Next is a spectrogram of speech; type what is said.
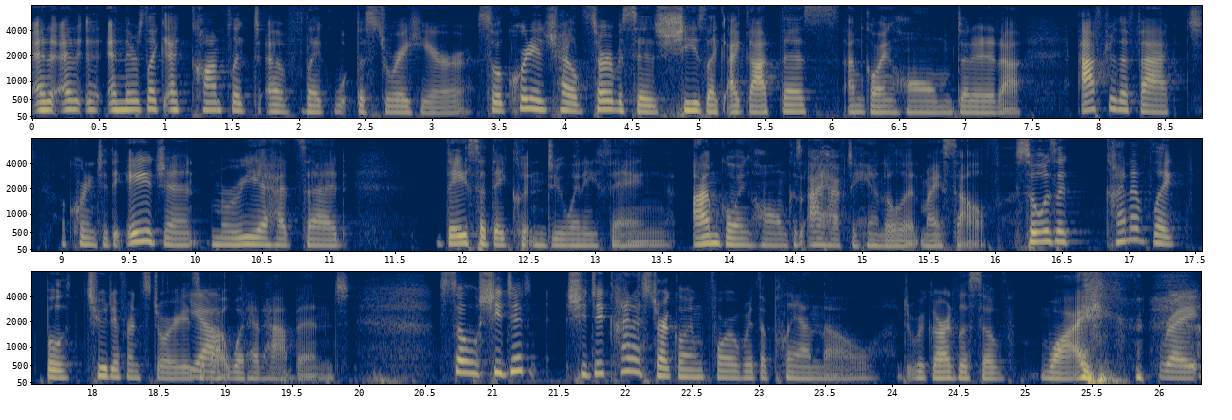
and, and and there's like a conflict of like the story here. So according to Child Services, she's like, "I got this. I'm going home." Da da da. da. After the fact, according to the agent, Maria had said, they said they couldn't do anything. I'm going home because I have to handle it myself. So it was a kind of like both two different stories Yeah. about what had happened. So she did she did kind of start going forward with a plan though, regardless of why. Right.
